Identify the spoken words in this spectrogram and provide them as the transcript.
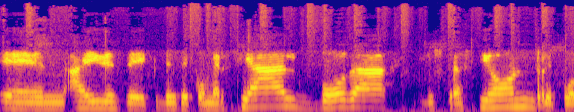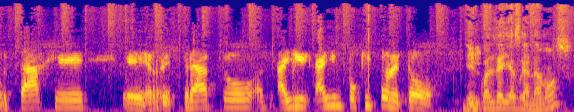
en- hay desde desde comercial, boda, ilustración, reportaje, eh, retrato, hay hay un poquito de todo. ¿Y en cuál de ellas ganamos?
